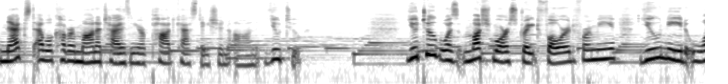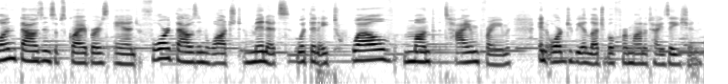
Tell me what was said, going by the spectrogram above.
Next, I will cover monetizing your podcast station on YouTube. YouTube was much more straightforward for me. You need 1,000 subscribers and 4,000 watched minutes within a 12 month time frame in order to be eligible for monetization.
